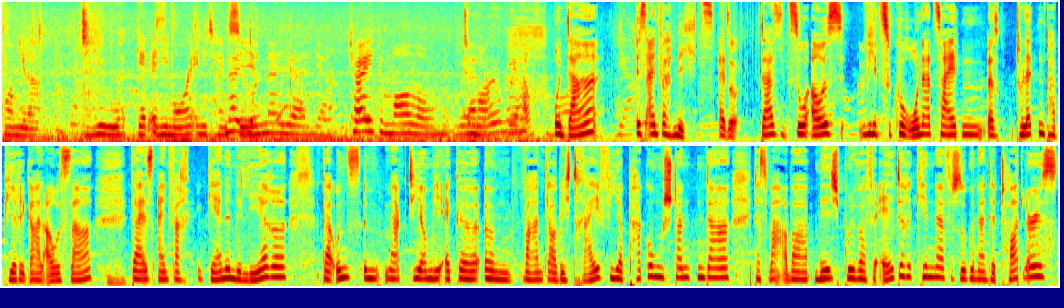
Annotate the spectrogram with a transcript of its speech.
formula. Do you get any more anytime Not yet, soon? not yet, yeah. Try tomorrow. We Tomorrow, Und da ist einfach nichts. Also da sieht so aus, wie zu Corona-Zeiten das Toilettenpapierregal aussah. Da ist einfach gähnende Leere. Bei uns im Markt hier um die Ecke ähm, waren, glaube ich, drei, vier Packungen standen da. Das war aber Milchpulver für ältere Kinder, für sogenannte Toddlers.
